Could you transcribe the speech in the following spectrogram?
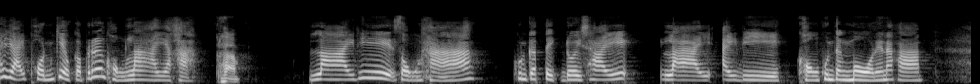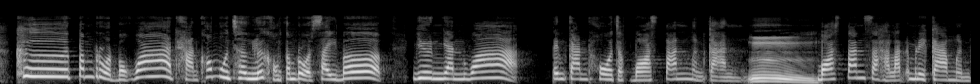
ขยายผลเกี่ยวกับเรื่องของไลน์อะค่ะ ครับไลน์ที่ส่งหาคุณกติกโดยใช้ไลน์ไอดีของคุณตังโมเนี่ยนะคะ คือตำรวจบอกว่าฐานข้อมูลเชิงลึกของตำรวจไซเบอร์ยืนยันว่าเป็นการโทรจากบอสตันเหมือนกันอืมบอสตันสหรัฐอเมริกาเหมือน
